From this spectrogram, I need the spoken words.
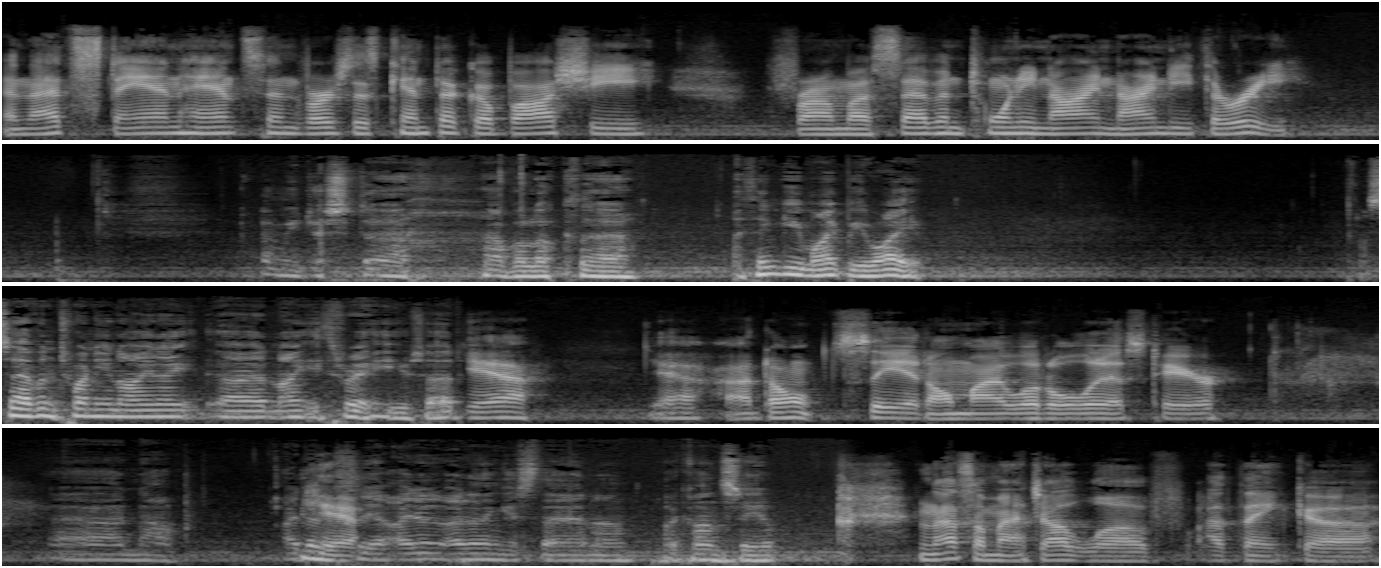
and that's Stan Hansen versus Kenta Kobashi from a 729.93. Let me just uh, have a look there. I think you might be right. 729 uh, you said? Yeah, yeah. I don't see it on my little list here. Uh, no. I don't Yeah. see it. I don't, I don't think it's there, no. I can't see it. And that's a match I love. I think, uh,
